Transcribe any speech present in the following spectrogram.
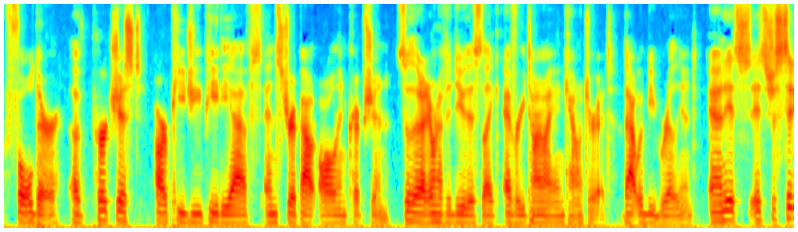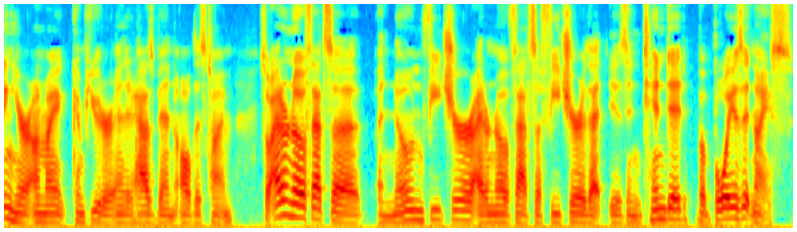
folder of purchased RPG PDFs and strip out all encryption so that I don't have to do this like every time I encounter it. That would be brilliant. And it's it's just sitting here on my computer and it has been all this time. So I don't know if that's a, a known feature. I don't know if that's a feature that is intended, but boy is it nice.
